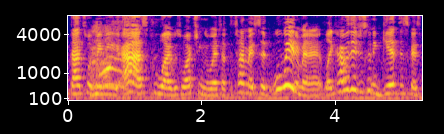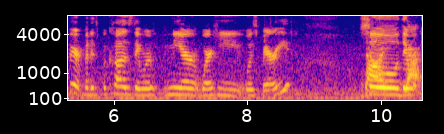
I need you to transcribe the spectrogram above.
That's what made me ask who I was watching it with. At the time, I said, "Well, wait a minute. Like, how are they just going to get this guy's spirit?" But it's because they were near where he was buried, so Died. they Yeah, were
